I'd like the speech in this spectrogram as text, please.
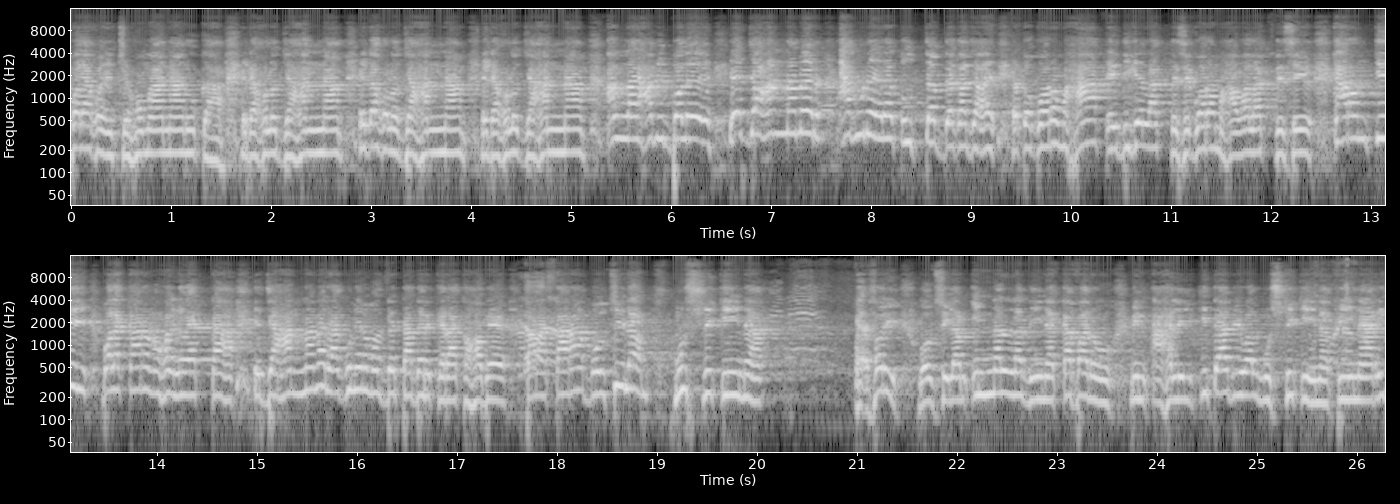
বলা হয়েছে, হুমা নারুকা, এটা হলো জাহান্নাম, এটা হলো জাহান্নাম, এটা হলো জাহান্নাম। আল্লাহর হাবিব বলে এই জাহান্নামের এরা তো উত্তাপ দেখা যায়। এত গরম হাত এদিকে লাগতেছে, গরম হাওয়া লাগতেছে। কারণ কি? বলে কারণ হইল একটা জাহান জাহান্নামের আগুনের মধ্যে তাদেরকে রাখা হবে। তারা তারা বলছিলাম, মুশরিকিনা। সরি বলছিলাম, ইন্নাল্লাযীনা কাফারু মিন আহলিল কিতাবি ওয়াল মুশরিকিনা ফি নারি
